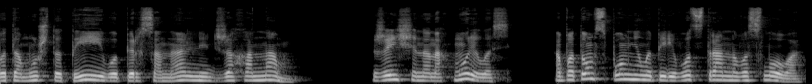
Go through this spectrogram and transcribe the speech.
Потому что ты его персональный Джаханам. Женщина нахмурилась, а потом вспомнила перевод странного слова.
